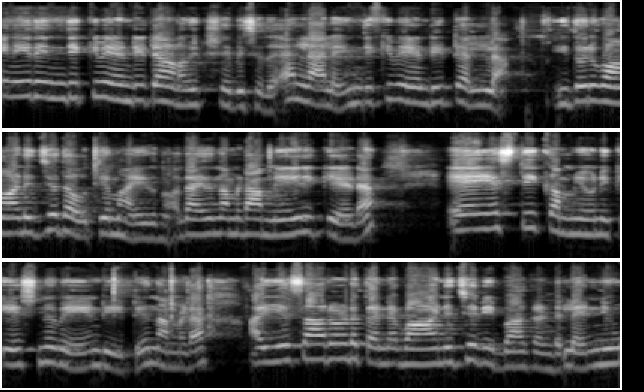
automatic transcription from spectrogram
ഇനി ഇത് ഇന്ത്യയ്ക്ക് വേണ്ടിയിട്ടാണോ വിക്ഷേപിച്ചത്? അല്ല അല്ലെ. ഇന്ത്യയ്ക്ക് വേണ്ടിയിട്ടല്ല. ഇതൊരു വാണിജ്യ ദൗത്യമായിരുന്നു. അതായത് നമ്മുടെ അമേരിക്കയുടെ എ എസ് ടി കമ്മ്യൂണിക്കേഷന് വേണ്ടിയിട്ട് നമ്മുടെ ഐ എസ് ആറോടെ തന്നെ വാണിജ്യ വിഭാഗം ഉണ്ട് അല്ലെ new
